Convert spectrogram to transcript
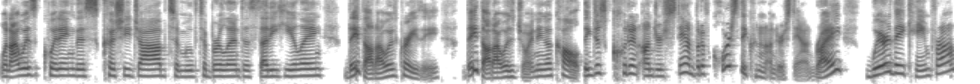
when I was quitting this cushy job to move to Berlin to study healing, they thought I was crazy. They thought I was joining a cult. They just couldn't understand. But of course, they couldn't understand, right? Where they came from,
